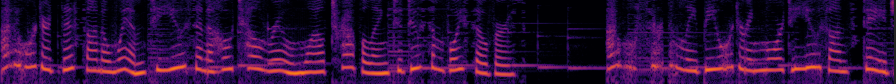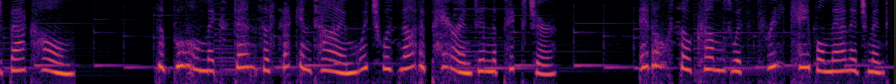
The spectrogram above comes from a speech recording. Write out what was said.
I ordered this on a whim to use in a hotel room while traveling to do some voiceovers. I will certainly be ordering more to use on stage back home. The boom extends a second time which was not apparent in the picture. It also comes with three cable management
